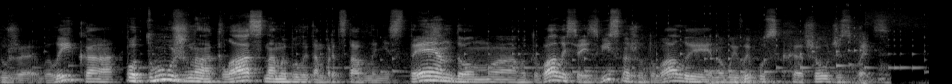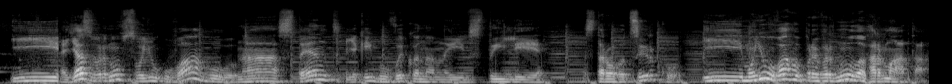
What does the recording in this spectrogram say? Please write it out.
Дуже велика, потужна, класна. Ми були там представлені стендом, е, готувалися і, звісно ж, готували новий випуск шоу G-Space. І я звернув свою увагу на стенд, який був виконаний в стилі старого цирку. І мою увагу привернула гармата.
